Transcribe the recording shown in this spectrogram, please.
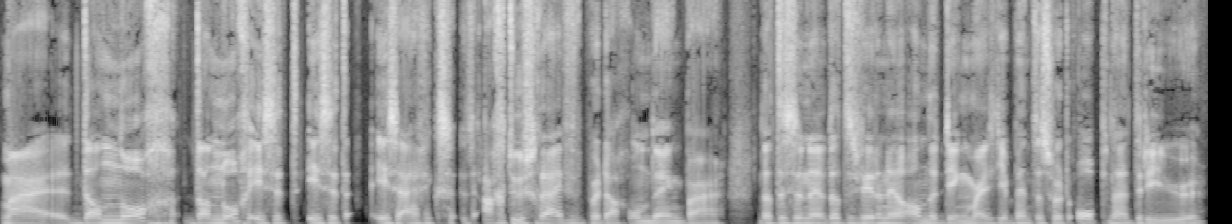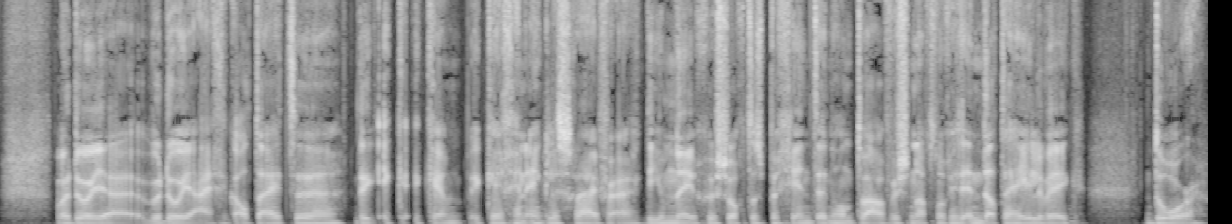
Maar dan nog, dan nog is, het, is, het, is eigenlijk acht uur schrijven per dag ondenkbaar. Dat is, een, dat is weer een heel ander ding. Maar je bent een soort op na drie uur. Waardoor je, waardoor je eigenlijk altijd... eh, ik, ik, ik, ken, ik geen enkele schrijver eigenlijk die om negen uur s ochtends begint... en dan twaalf uur s'nachts nog is. En dat de hele week door.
